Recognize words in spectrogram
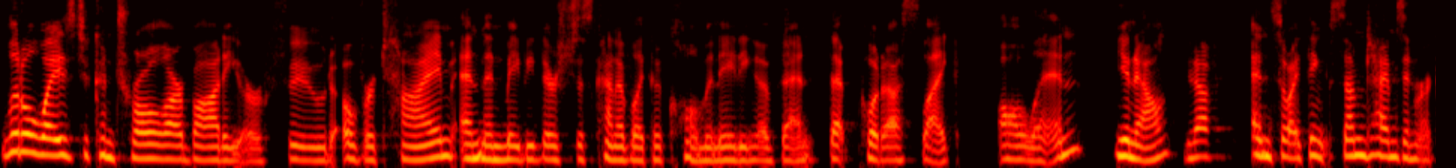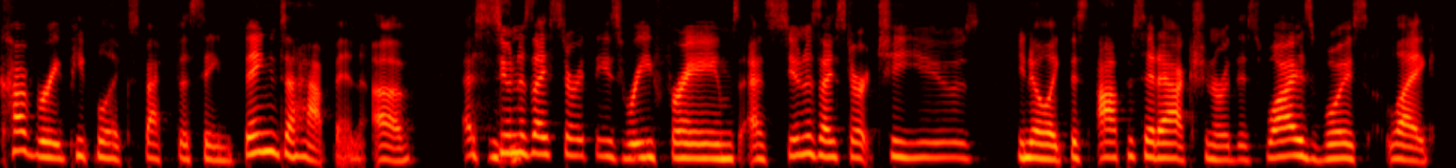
little ways to control our body or food over time. And then maybe there's just kind of like a culminating event that put us like all in you know? Yeah. And so I think sometimes in recovery, people expect the same thing to happen of as soon mm-hmm. as I start these reframes, as soon as I start to use, you know, like this opposite action or this wise voice, like.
